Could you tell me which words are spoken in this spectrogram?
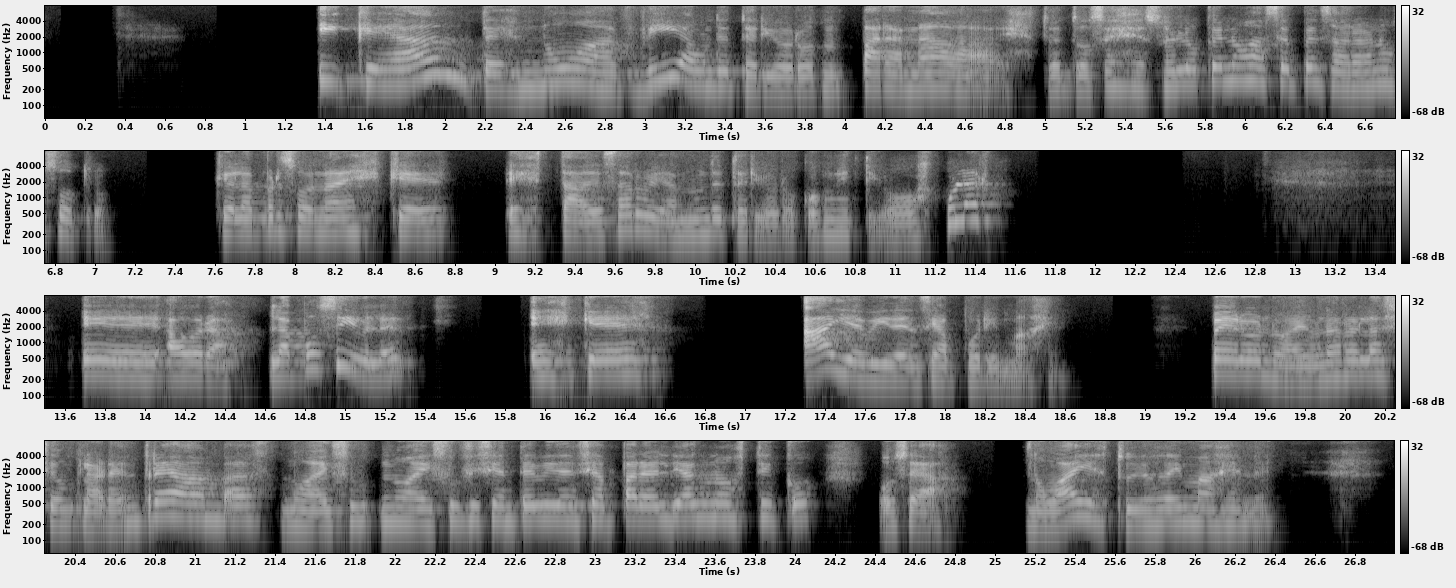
y que antes no había un deterioro para nada de esto. Entonces eso es lo que nos hace pensar a nosotros que la persona es que está desarrollando un deterioro cognitivo vascular. Eh, ahora, la posible es que hay evidencia por imagen, pero no hay una relación clara entre ambas, no hay, no hay suficiente evidencia para el diagnóstico, o sea, no hay estudios de imágenes.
